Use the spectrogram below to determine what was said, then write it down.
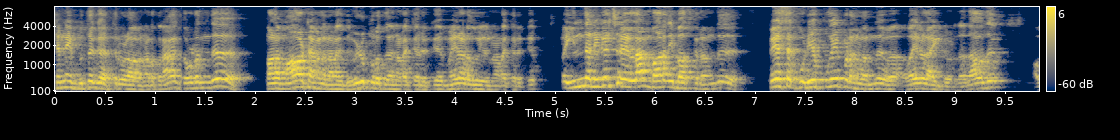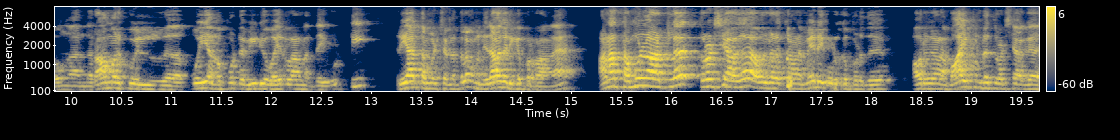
சென்னை புத்தக திருவிழாவை நடத்துறாங்க தொடர்ந்து பல மாவட்டங்களில் நடக்குது. விழுப்புரத்தில் நடக்க இருக்கு மயிலாடுதுறையில் நடக்க இருக்கு இப்ப இந்த நிகழ்ச்சியில எல்லாம் பாரதி பாஸ்கர் வந்து பேசக்கூடிய புகைப்படங்கள் வந்து வைரல் ஆகிட்டு வருது. அதாவது அவங்க அந்த ராமர் கோயில் போய் அங்க போட்ட வீடியோ வைரலானதை ஒட்டி ரியா தமிழ் சங்கத்துல அவங்க நிராகரிக்கப்படுறாங்க. ஆனா தமிழ்நாட்டுல தொடர்ச்சியாக அவர்களுக்கான மேடை கொடுக்கப்படுது. அவர்களுக்கான வாய்ப்புன்ற தொடர்ச்சியாக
